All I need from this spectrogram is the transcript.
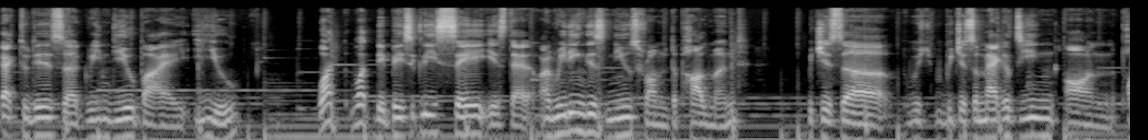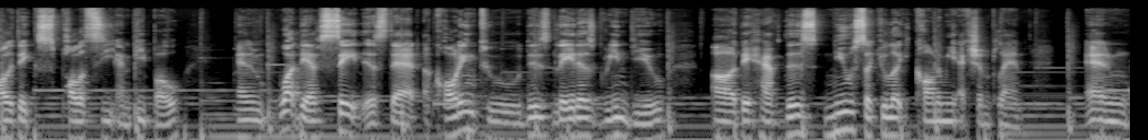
back to this uh, Green Deal by EU. What what they basically say is that I'm reading this news from the Parliament which is a which, which is a magazine on politics, policy, and people. And what they have said is that according to this latest Green Deal, uh, they have this new circular economy action plan. And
